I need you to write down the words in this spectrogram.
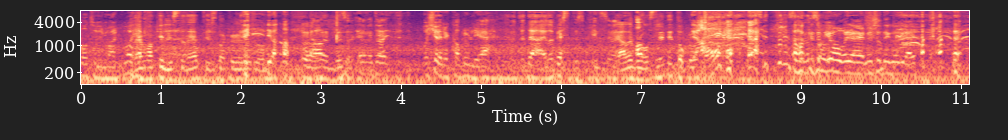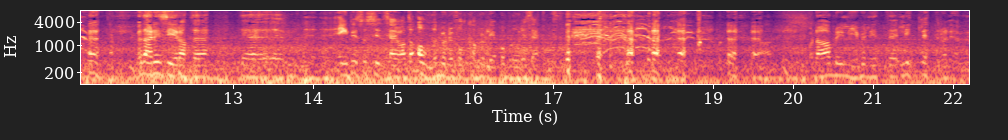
på tur, Marco. Jeg har ikke lyst til det. Tusen takk for invitasjonen. Ja, ja. Vet du hva, Å kjøre kabriolet, det er jo det beste som fins. Ja, det blåser litt i toppen. Ja. Jeg har ikke så mye hår, jeg heller, så det går greit. Men der de sier at det, det, eh, Egentlig så syns jeg jo at alle burde fått kabriolet på blå resept. For da blir livet litt, eh, litt lettere å leve.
